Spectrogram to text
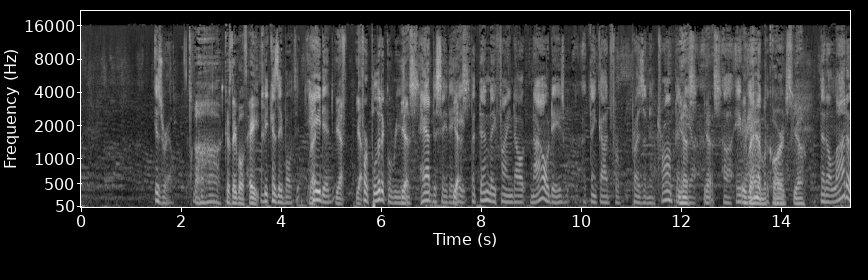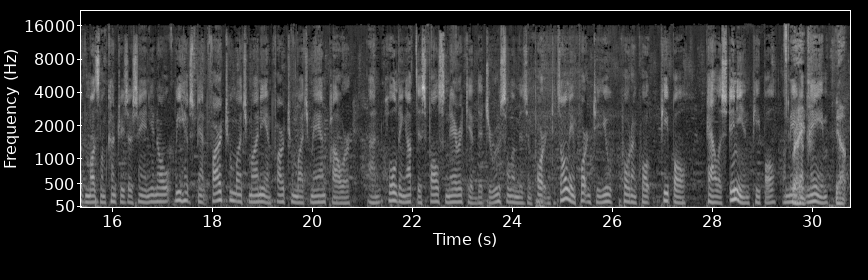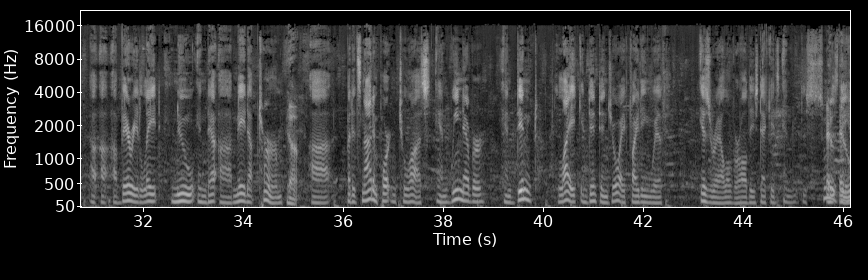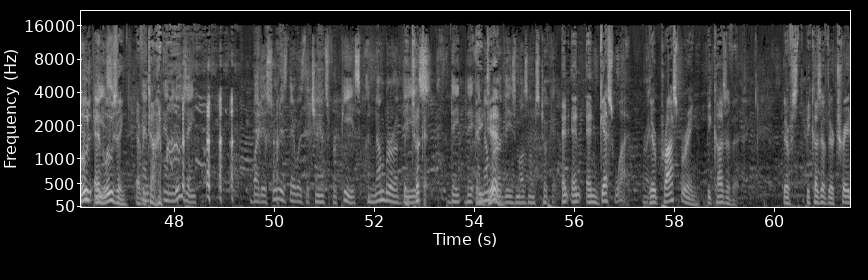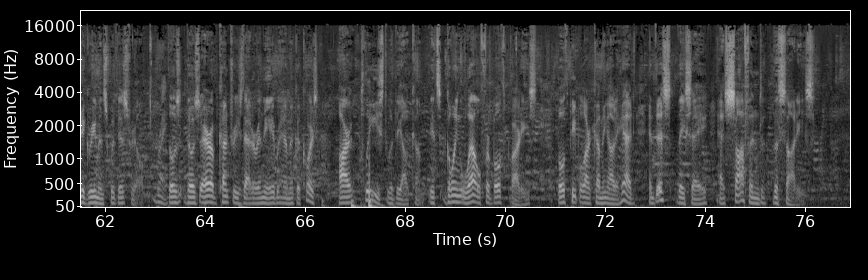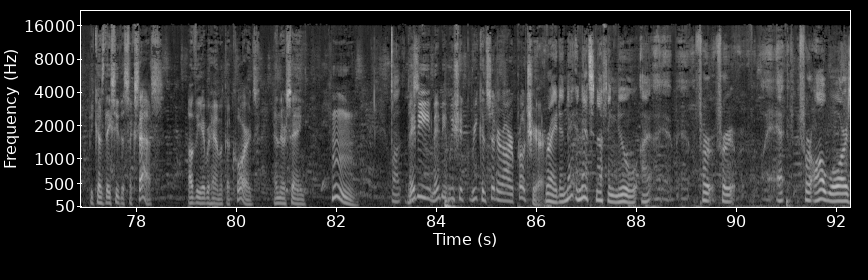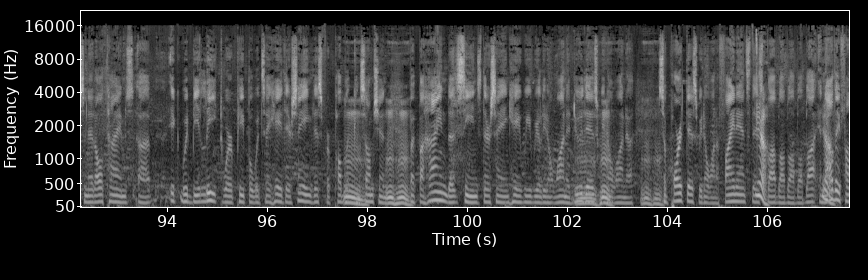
Israel Uh-huh. Because they both hate. because they both hated Yeah, yeah. for political reasons. Yes. Had to say they Yes. hate, but then they find out nowadays. uh, Thank God for President Trump and yes, the uh, yes. uh, Abrahamic, Accords, yeah. that a lot of Muslim countries are saying, you know, we have spent far too much money and far too much manpower on holding up this false narrative that Jerusalem is important. It's only important to you, quote unquote, people, Palestinian people, a made up name, Yeah, a, a, a very late, new, inde- uh, made up term. yeah. Uh, but it's not important to us, and we never and didn't like and didn't enjoy fighting with Israel over all these decades. And as soon And, as they and, lo- and losing every and, time. and losing. but as soon as there was the chance for peace, a number of these. They took it. They, they, They a number did. of these Muslims took it. And and and guess what? Right. They're prospering because of it. They're because of their trade agreements with Israel. Right. Those those Arab countries that are in the Abrahamic Accords are pleased with the outcome. It's going well for both parties. Both people are coming out ahead, and this, they say, has softened the Saudis because they see the success of the Abrahamic Accords, and they're saying, hmm, Well, this- maybe maybe we should reconsider our approach here. Right, and and that's nothing new. I, I, for for for all wars and at all times, uh, it would be leaked where people would say, "Hey, they're saying this for public Hmm. consumption," Mm-hmm. but behind the scenes, they're saying, "Hey, we really don't want to do this. We don't want to support this. We don't want to finance this. Mm-hmm. Yeah. Blah blah blah blah blah." And Yeah. now they found.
